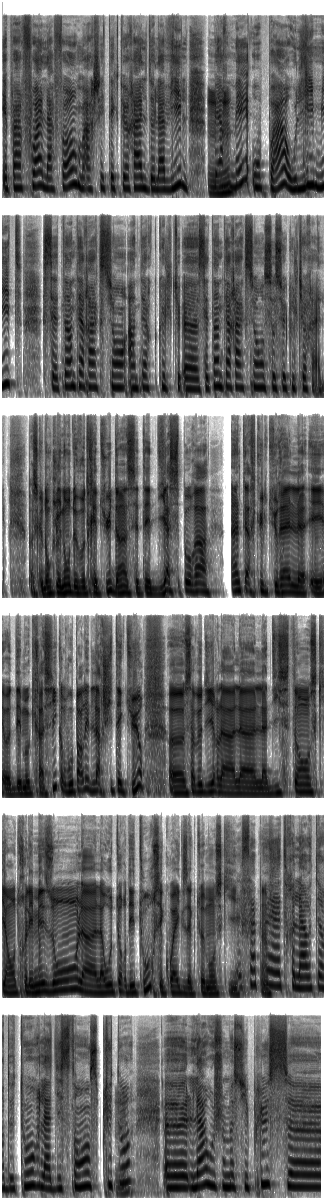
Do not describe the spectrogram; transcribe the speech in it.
Et parfois la forme architecturale de la ville Mhm. permet ou pas ou limite cette interaction euh, cette interaction socioculturelle. Parce que donc le nom de votre étude, hein, c'était Diaspora interculturelle et euh, démocratie. Quand vous parlez de l'architecture, euh, ça veut dire la, la- la distance qu'il y a entre les maisons, la, la hauteur des tours. C'est quoi exactement ce qui Ça peut être la hauteur de tour, la distance. Plutôt, euh, là où je me suis plus euh,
